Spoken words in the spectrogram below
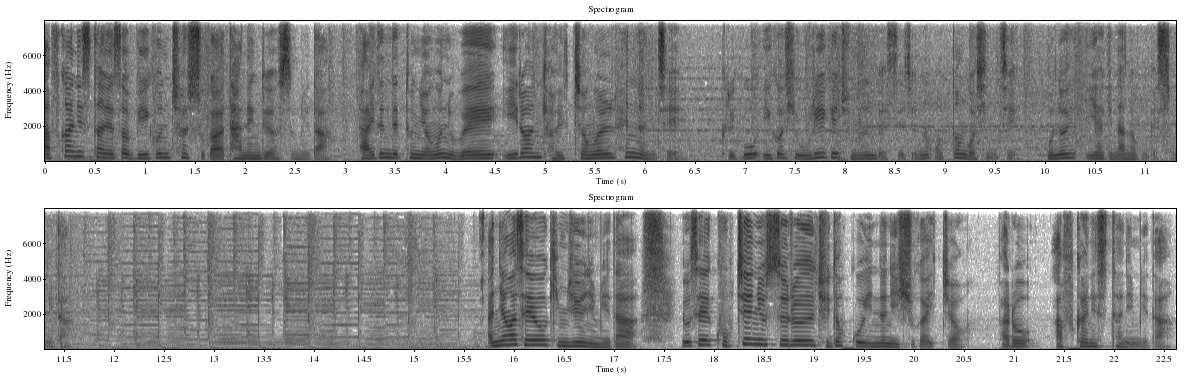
아프가니스탄에서 미군 철수가 단행되었습니다. 바이든 대통령은 왜 이런 결정을 했는지, 그리고 이것이 우리에게 주는 메시지는 어떤 것인지 오늘 이야기 나눠보겠습니다. 안녕하세요. 김지윤입니다. 요새 국제 뉴스를 뒤덮고 있는 이슈가 있죠. 바로 아프가니스탄입니다.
